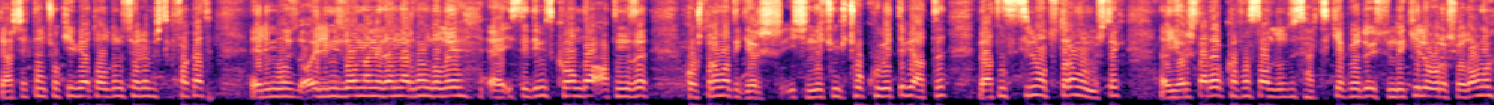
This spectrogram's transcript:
gerçekten çok iyi bir at olduğunu söylemiştik. Fakat elimiz, elimizde olmayan nedenlerden dolayı e, istediğimiz kıvamda atımızı koşturamadık yarış içinde. Çünkü çok kuvvetli bir attı ve atın stilini oturtamamıştık. E, yarışlarda hep kafa sallıyordu, sertlik yapıyordu, üstündekiyle uğraşıyordu ama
